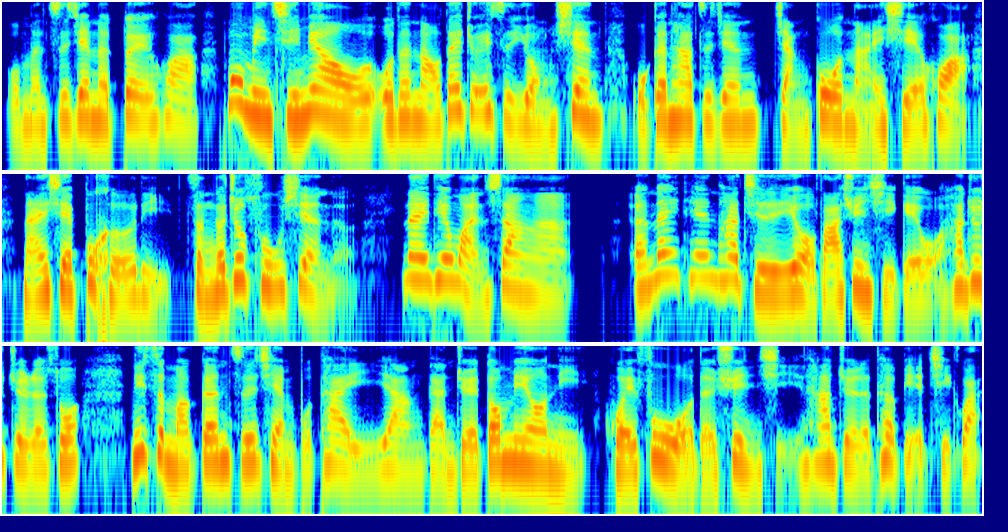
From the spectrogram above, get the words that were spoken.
我们之间的对话莫名其妙，我我的脑袋就一直涌现我跟他之间讲过哪一些话，哪一些不合理，整个就出现了。那一天晚上啊。呃，那一天他其实也有发讯息给我，他就觉得说你怎么跟之前不太一样，感觉都没有你回复我的讯息，他觉得特别奇怪。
